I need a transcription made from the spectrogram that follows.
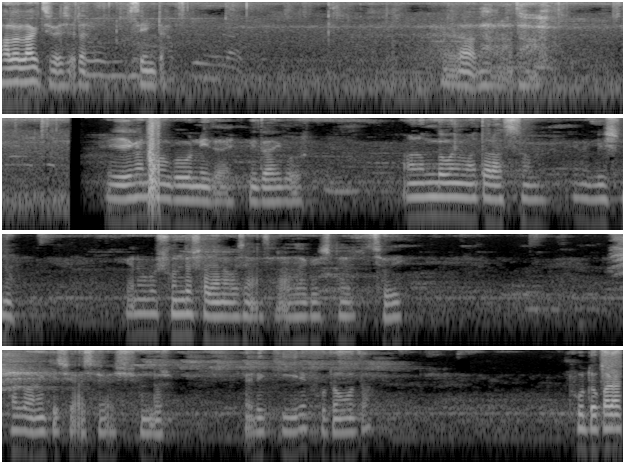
ভালো লাগছে বেশ এটা সিনটা রাধা রাধা। এই এখানে গৌর নিতাই নিতাই গৌর। আনন্দময় মাতার আশ্রম, এখানে বিষ্ণু। এখানে খুব সুন্দর সাজানো গোছানো আছে রাধা কৃষ্ণের ছবি। ভালো, অনেক কিছু আছে, বেশ সুন্দর। এটা কি রে ফুটো মতো? ফুটো করা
